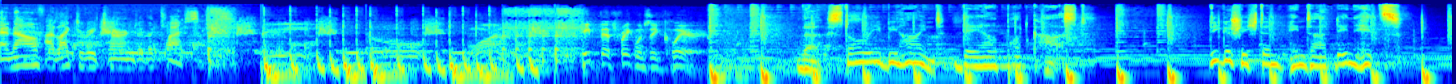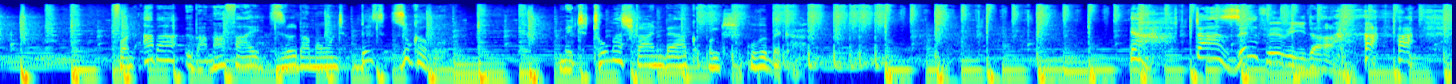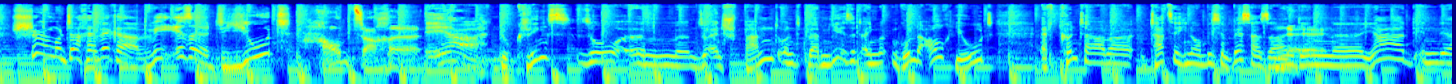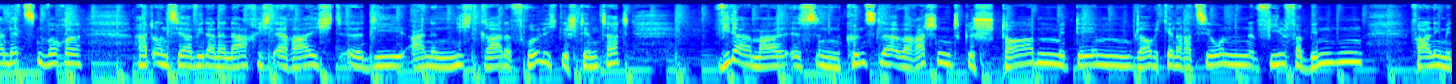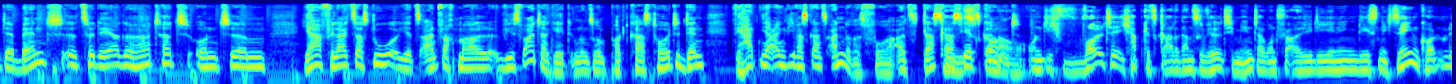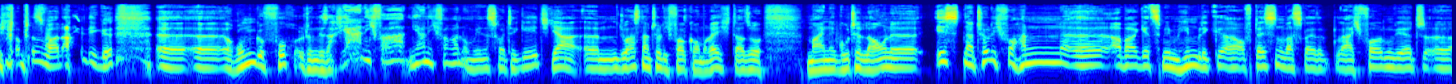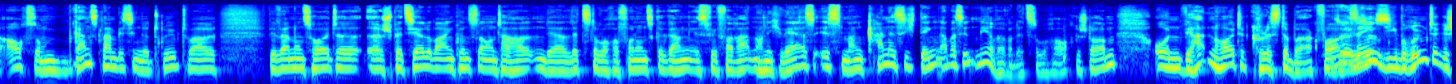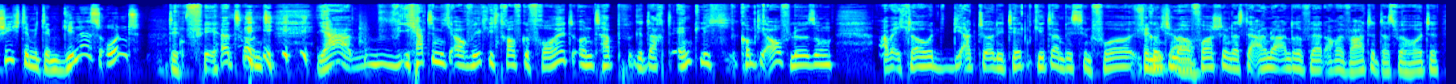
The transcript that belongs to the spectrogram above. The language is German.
And now I'd like to return to the classics. Keep this frequency clear. The Story Behind der Podcast. Die Geschichten hinter den Hits. Von ABBA über Maffei, Silbermond bis Zuckerro. Mit Thomas Steinberg und Uwe Becker. Ja, da sind wir wieder. Schönen guten Tag, Herr Wecker. Wie ist es? Gut? Hauptsache. Ja, du klingst so, ähm, so entspannt und bei mir ist es im Grunde auch gut. Es könnte aber tatsächlich noch ein bisschen besser sein, nee. denn äh, ja, in der letzten Woche hat uns ja wieder eine Nachricht erreicht, äh, die einen nicht gerade fröhlich gestimmt hat. Wieder mal ist ein Künstler überraschend gestorben, mit dem, glaube ich, Generationen viel verbinden vor allen Dingen mit der Band, äh, zu der er gehört hat. Und ähm, ja, vielleicht sagst du jetzt einfach mal, wie es weitergeht in unserem Podcast heute, denn wir hatten ja eigentlich was ganz anderes vor, als das, ganz was jetzt genau. kommt. Und ich wollte, ich habe jetzt gerade ganz wild im Hintergrund für all diejenigen, die es nicht sehen konnten, und ich glaube, das waren einige, äh, äh, rumgefuchtelt und gesagt, ja, nicht verraten, ja, nicht verraten, um wen es heute geht. Ja, ähm, du hast natürlich vollkommen recht. Also meine gute Laune ist natürlich vorhanden, äh, aber jetzt mit dem Hinblick äh, auf dessen, was gleich folgen wird, äh, auch so ein ganz klein bisschen getrübt, weil wir werden uns heute äh, speziell über einen Künstler unterhalten, der letzte Woche von uns gegangen ist. Wir verraten noch nicht, wer es ist. Man kann es sich denken, aber es sind mehrere letzte Woche auch gestorben. Und wir hatten heute Christa Burke vorgesehen, so die berühmte Geschichte mit dem Guinness und dem Pferd. Und ja, ich hatte mich auch wirklich drauf gefreut und habe gedacht, endlich kommt die Auflösung. Aber ich glaube, die Aktualität geht da ein bisschen vor. Find ich könnte ich mir auch vorstellen, dass der eine oder andere vielleicht auch erwartet, dass wir heute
